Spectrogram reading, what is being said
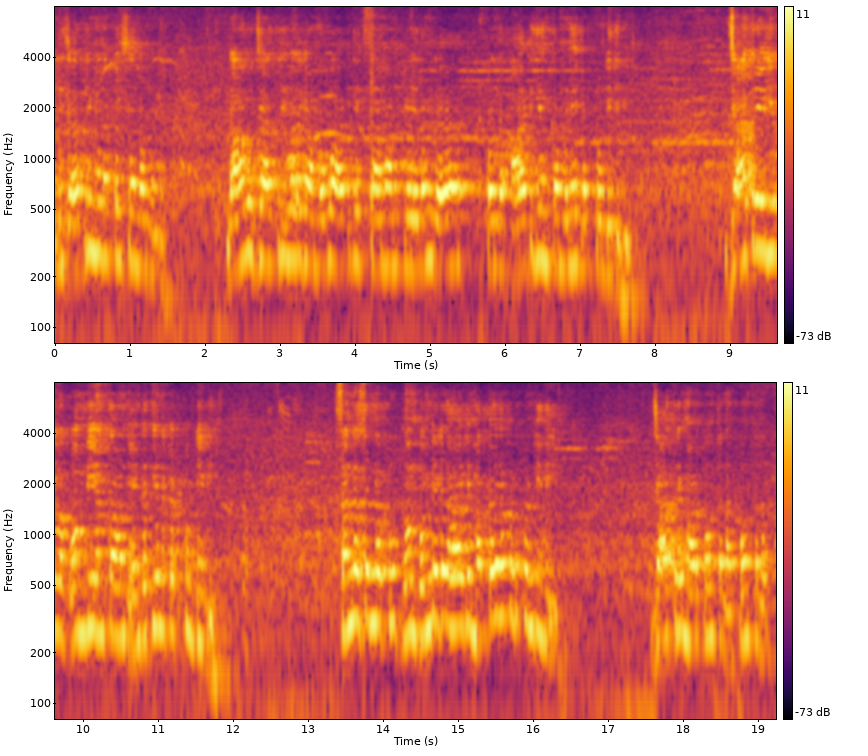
ಇಲ್ಲಿ ಜಾತ್ರೆ ಮಾಡಕ್ ಕಳಿಸ ನಮ್ಮನೆ. ನಾವು ಜಾತ್ರೆ ಒಳಗೆ ಆ ಮಗು ಆಟಿಗೆ ಸಾಮಾನು ಕೇಳಿದಂಗ ಒಂದು ಆಟಿಗೆ ಅಂತ ಮನೆ ಕಟ್ಕೊಂಡಿದ್ದೀವಿ. ಜಾತ್ರೆಯಲ್ಲಿರುವ ಗೊಂಬೆ ಅಂತ ಒಂದು ಹೆಂಡತಿಯನ್ನು ಕಟ್ಕೊಂಡಿವಿ ಸಣ್ಣ ಸಣ್ಣ ಗೊಂಬೆಗಳ ಹಾಗೆ ಮಕ್ಕಳನ್ನ ಪಡ್ಕೊಂಡಿವಿ ಜಾತ್ರೆ ಮಾಡ್ಕೊಂತ ನಕ್ಕೊಂತ ನಕ್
